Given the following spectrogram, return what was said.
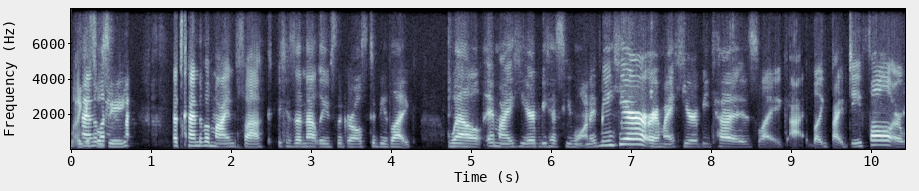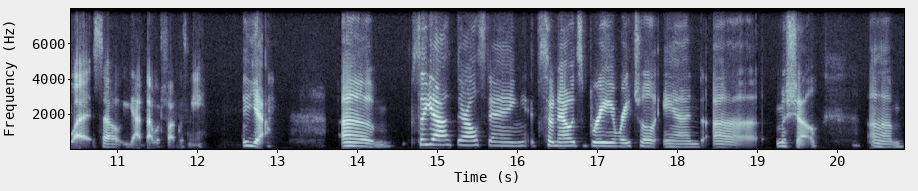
I guess we'll like, see. That's kind of a mind fuck because then that leaves the girls to be like, well, am I here because he wanted me here, or am I here because like I, like by default or what? So yeah, that would fuck with me. Yeah. Um. So yeah, they're all staying. So now it's Bri, Rachel, and uh Michelle. Um,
